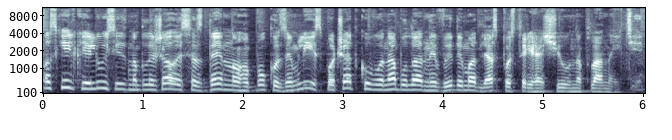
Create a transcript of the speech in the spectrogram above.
Оскільки Люсі наближалася з денного боку Землі, спочатку вона була невидима для спостерігачів на планеті.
